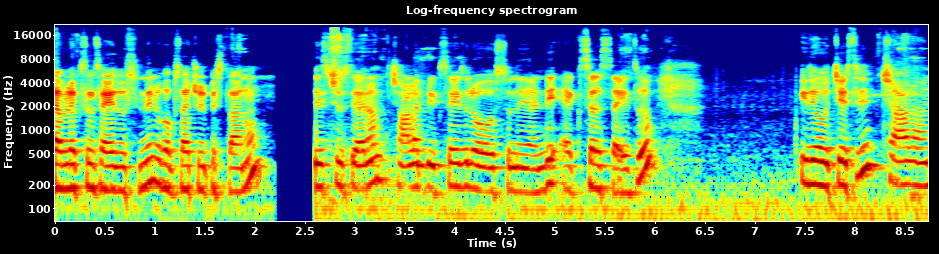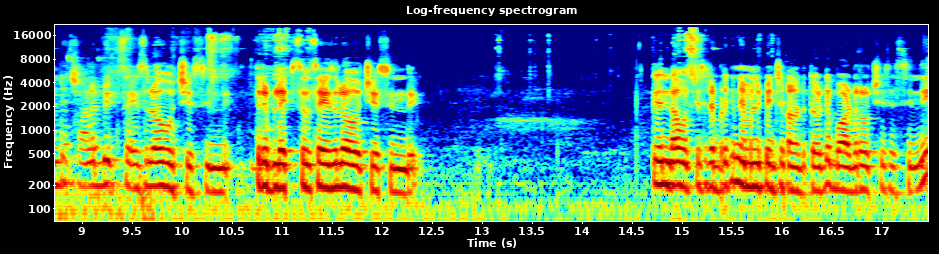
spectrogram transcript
డబుల్ ఎక్సెల్ సైజ్ వస్తుంది. మీకు ఒకసారి చూపిస్తాను. సైజ్ చూసారా? చాలా బిగ్ సైజులో వస్తుంది అండి ఎక్సెల్ సైజు ఇది వచ్చేసి చాలా అంటే చాలా బిగ్ సైజులో వచ్చేసింది. త్రిబుల్ ఎక్సెల్ సైజులో వచ్చేసింది. కింద వచ్చేసేటప్పటికి నెమలి పెంచే కలర్ తోటి బార్డర్ వచ్చేసేసింది.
